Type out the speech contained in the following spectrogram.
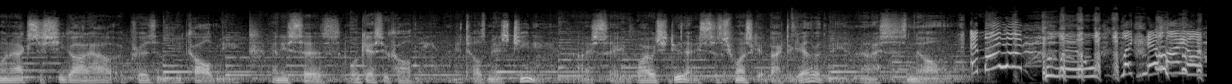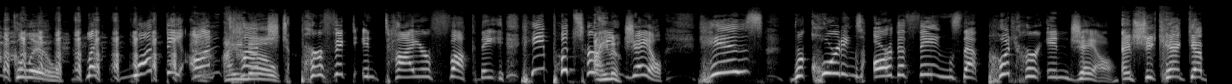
When actually she got out of prison, he called me and he says, Well, guess who called me? And he tells me it's Jeannie. And I say, Why would she do that? he says, She wants to get back together with me. And I says, No. Am I on glue? like, am I on glue? Like, what the untouched, perfect, entire fuck? They he puts her I in know. jail. His recordings are the things that put her in jail. And she can't get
